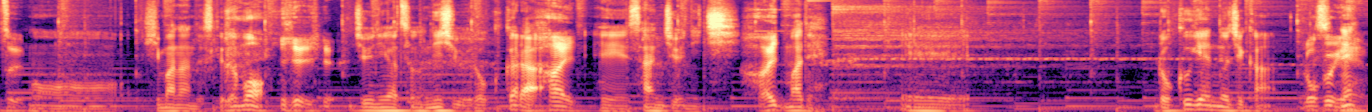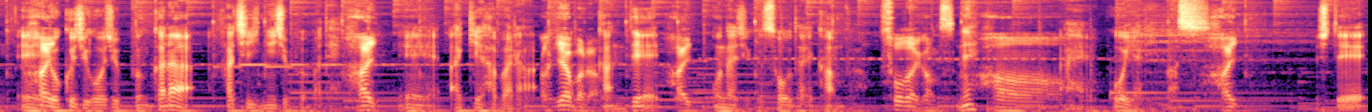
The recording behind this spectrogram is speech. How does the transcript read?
末。もう暇なんですけども、いえいえ。12月の26から、はい、えー、30日まで、はい、えー、6限の時間ですね、えーはい、6時50分から8時20分まで、はい。えー、秋葉原間で、はい、同じく総大幹部総大幹部。ですね。は、はい、をやります。はい、そして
